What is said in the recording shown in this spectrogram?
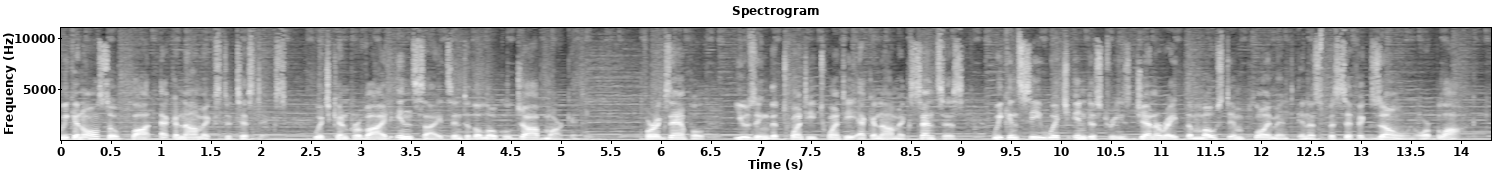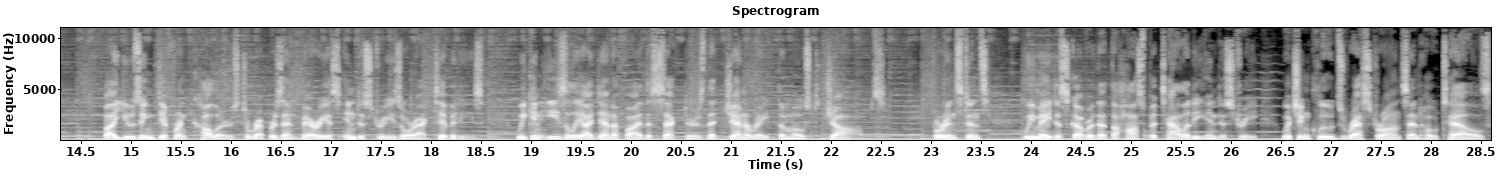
we can also plot economic statistics, which can provide insights into the local job market. For example, using the 2020 economic census, we can see which industries generate the most employment in a specific zone or block. By using different colors to represent various industries or activities, we can easily identify the sectors that generate the most jobs. For instance, we may discover that the hospitality industry, which includes restaurants and hotels,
